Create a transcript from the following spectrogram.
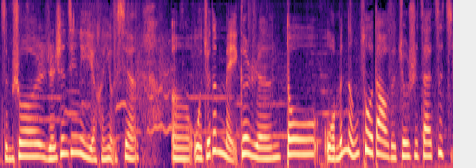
怎么说，人生经历也很有限。嗯、我觉得每个人都，我们能做到的，就是在自己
